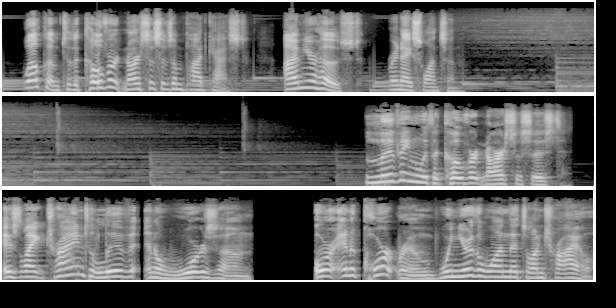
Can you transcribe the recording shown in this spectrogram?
Welcome to the Covert Narcissism Podcast. I'm your host, Renee Swanson. Living with a covert narcissist is like trying to live in a war zone or in a courtroom when you're the one that's on trial.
